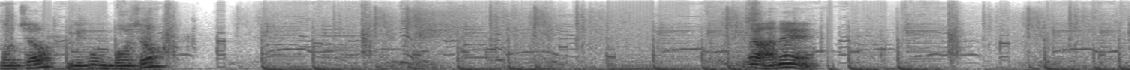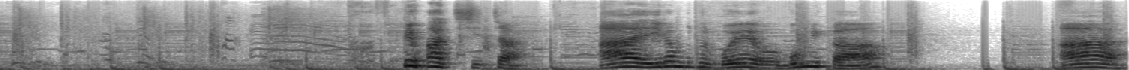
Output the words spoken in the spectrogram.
뭐죠? 이분 뭐죠? 왜안 해? 아 진짜. 아 이런 분들 뭐예요? 뭡니까? 아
